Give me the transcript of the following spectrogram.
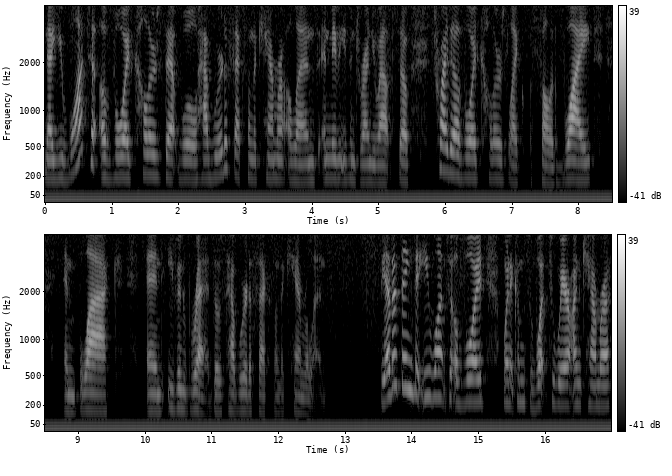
Now you want to avoid colors that will have weird effects on the camera lens and maybe even drown you out. So try to avoid colors like solid white and black and even red. Those have weird effects on the camera lens. The other thing that you want to avoid when it comes to what to wear on camera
